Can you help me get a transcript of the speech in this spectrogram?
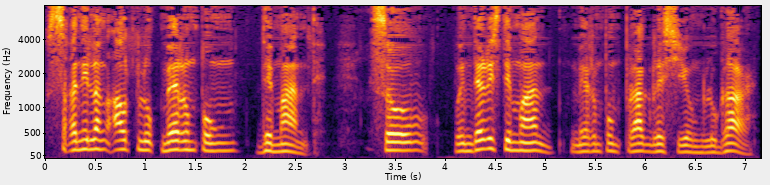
sa kanilang outlook meron pong demand. So, when there is demand, meron pong progress yung lugar.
